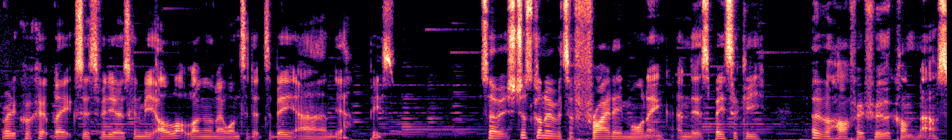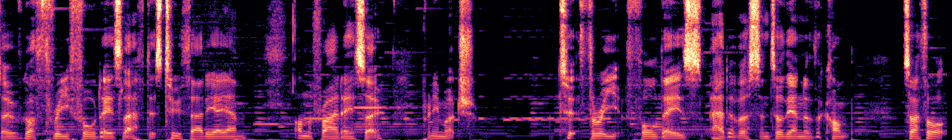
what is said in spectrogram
really quick update because this video is going to be a lot longer than I wanted it to be, and yeah, peace. So it's just gone over to Friday morning, and it's basically over halfway through the comp now, so we've got three full days left. It's 2.30am on the Friday, so pretty much two, three full days ahead of us until the end of the comp. So I thought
